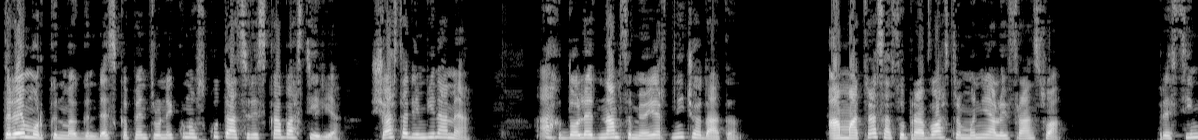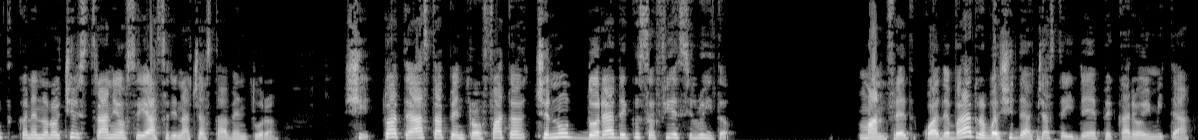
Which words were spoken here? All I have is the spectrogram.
Tremur când mă gândesc că pentru o necunoscută ați riscat Bastilia și asta din vina mea. Ah, Dolet, n-am să mi-o iert niciodată. Am atras asupra voastră mânia lui François. Presimt că nenorociri stranii o să iasă din această aventură. Și toate asta pentru o fată ce nu dorea decât să fie siluită. Manfred, cu adevărat răvășit de această idee pe care o emitea,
